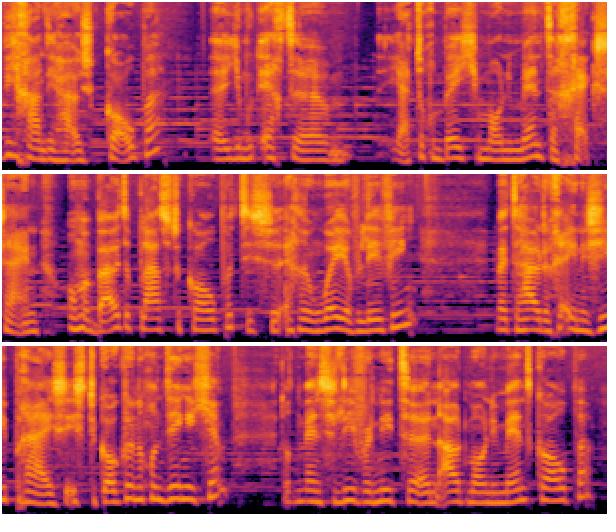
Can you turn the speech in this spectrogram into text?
Wie gaan die huizen kopen? Uh, je moet echt uh, ja, toch een beetje monumentengek zijn om een buitenplaats te kopen. Het is echt een way of living. Met de huidige energieprijzen is natuurlijk ook weer nog een dingetje. Dat mensen liever niet een oud monument kopen.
